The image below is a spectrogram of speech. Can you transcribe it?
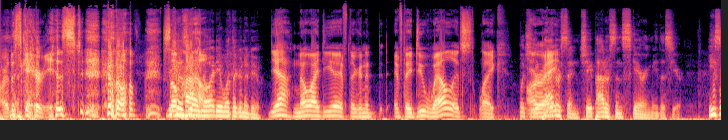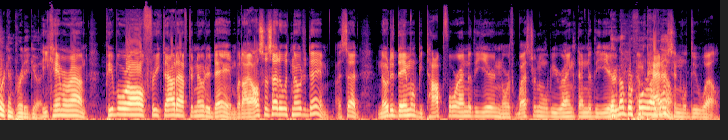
are the scariest. Because Somehow. you have no idea what they're gonna do. Yeah, no idea if they're gonna if they do well, it's like But Shea all right. Patterson, Shea Patterson's scaring me this year. He's looking pretty good. He came around. People were all freaked out after Notre Dame, but I also said it with Notre Dame. I said Notre Dame will be top four end of the year. Northwestern will be ranked end of the year. They're number four and right now. Patterson will do well.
